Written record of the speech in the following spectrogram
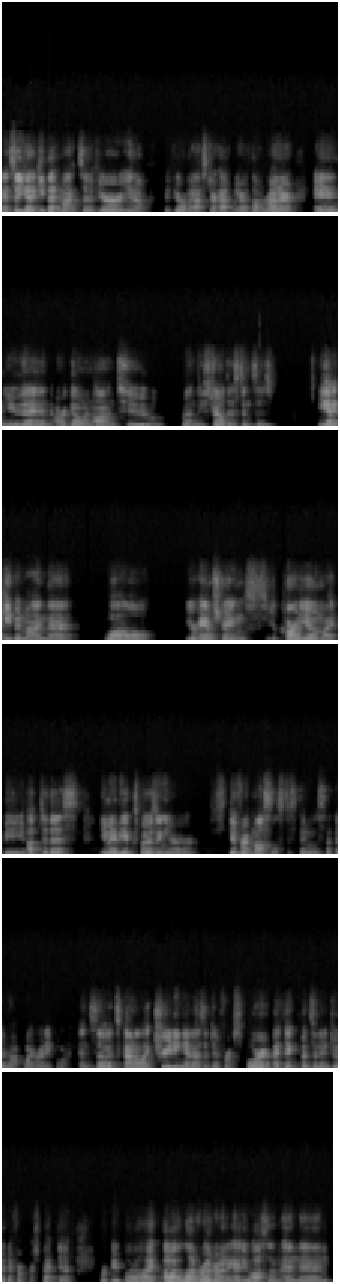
and so you got to keep that in mind. So if you're, you know, if you're a master half marathon runner and you then are going on to run these trail distances, you got to keep in mind that while your hamstrings, your cardio might be up to this, you may be exposing your different muscles to stimulus that they're not quite ready for. And so it's kind of like treating it as a different sport, I think puts it into a different perspective where people are like, oh, I love road running. I do awesome. And then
